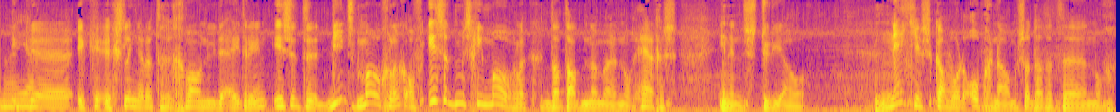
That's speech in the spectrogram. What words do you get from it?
Nou, ik, uh, ik, ik, slinger het gewoon nu de eter in. Is het uh, niet mogelijk, of is het misschien mogelijk, dat dat nummer nog ergens in een studio netjes kan worden opgenomen, zodat het uh, nog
